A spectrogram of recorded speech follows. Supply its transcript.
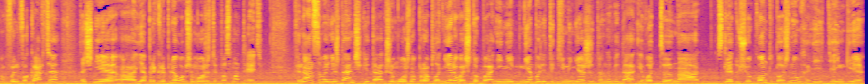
в инфокарте, точнее, а, я прикреплю, в общем, можете посмотреть. Финансовые нежданчики также можно пропланировать, чтобы они не, не были такими неожиданными, да, и вот э, на следующую конту должны уходить деньги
